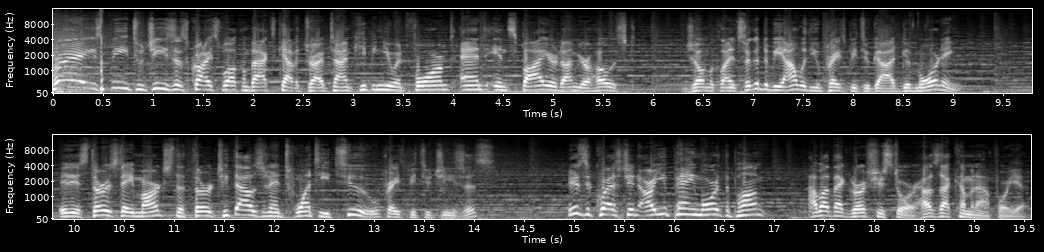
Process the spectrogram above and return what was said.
Praise be to Jesus Christ. Welcome back to Catholic Drive Time, keeping you informed and inspired. I'm your host, Joe McClain. So good to be on with you. Praise be to God. Good morning. It is Thursday, March the 3rd, 2022. Praise be to Jesus. Here's a question Are you paying more at the pump? How about that grocery store? How's that coming out for you?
